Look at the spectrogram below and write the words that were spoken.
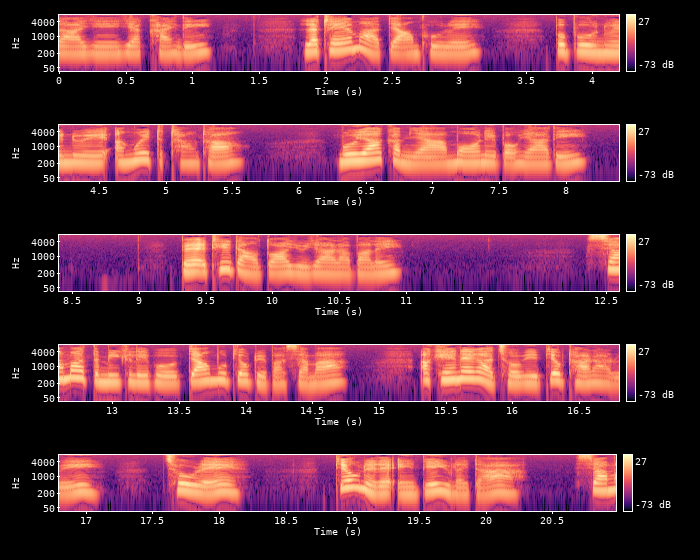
တာရင်ရက်ခိုင်သည်လက်ထဲမှာပြောင်ဖူတွေပူပူနွေးနွေးအငွေ့တထောင်ထောင် မူရခမညာမောနေပုံရသည်ဘယ်အထိတောင်သွားယူရတာပါလဲဆ iam မသမီးကလေးဖို့ပြောင်းမှုပြုတ်တွေပါဆ iam မအခင်းထဲကချိုးပြီးပြုတ်ထားတာတွေချိုးတယ်ပြုတ်နေတဲ့အိမ်ပြေးယူလိုက်တာဆ iam မ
